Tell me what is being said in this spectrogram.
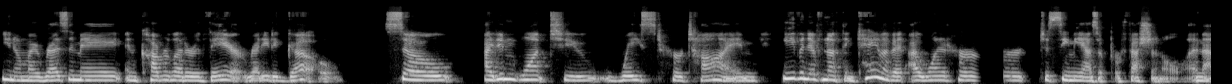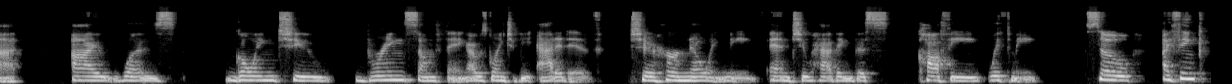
you know my resume and cover letter there ready to go so i didn't want to waste her time even if nothing came of it i wanted her to see me as a professional and that i was going to bring something. I was going to be additive to her knowing me and to having this coffee with me. So I think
